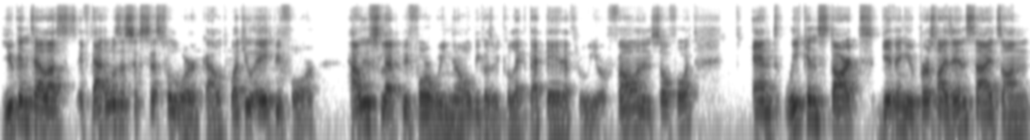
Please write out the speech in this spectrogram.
you can tell us if that was a successful workout what you ate before how you slept before we know because we collect that data through your phone and so forth. And we can start giving you personalized insights on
